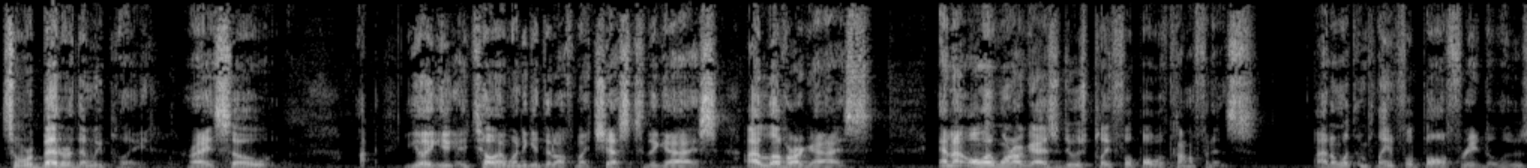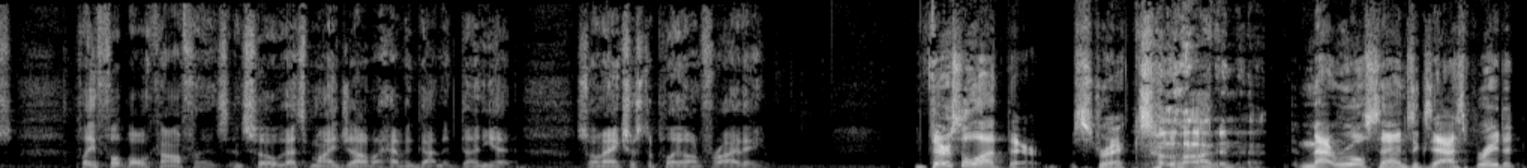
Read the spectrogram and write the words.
So we're better than we played, right? So you, you tell I want to get that off my chest to the guys. I love our guys, and I, all I want our guys to do is play football with confidence. I don't want them playing football afraid to lose play football with confidence. And so that's my job. I haven't gotten it done yet. So I'm anxious to play on Friday. There's a lot there, Strick. There's a lot in that. Matt Rhule sounds exasperated.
